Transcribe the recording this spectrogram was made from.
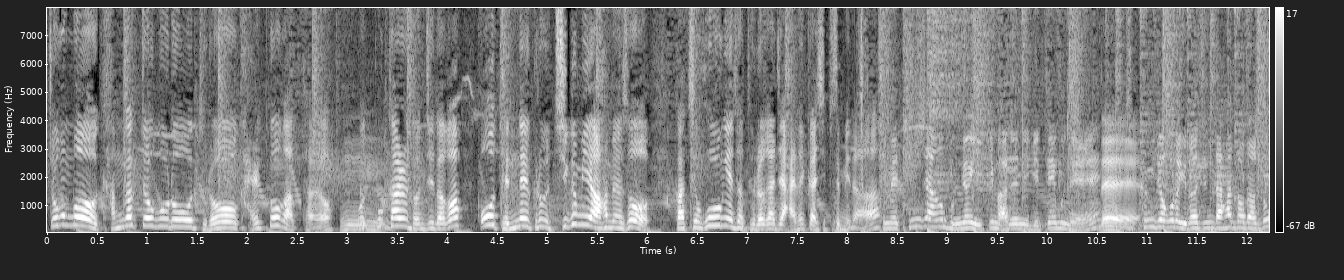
조금 뭐 감각적으로 들어갈 것 같아요. 뭐 음. 폭탄을 던지다가 어 됐네 그러면 지금이야 하면서 같이 호응해서 들어가지 않을까 싶습니다. 팀의 팀장은 분명히 있기 마련이기 때문에 네. 즉흥적으로 이뤄진다 하더라도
